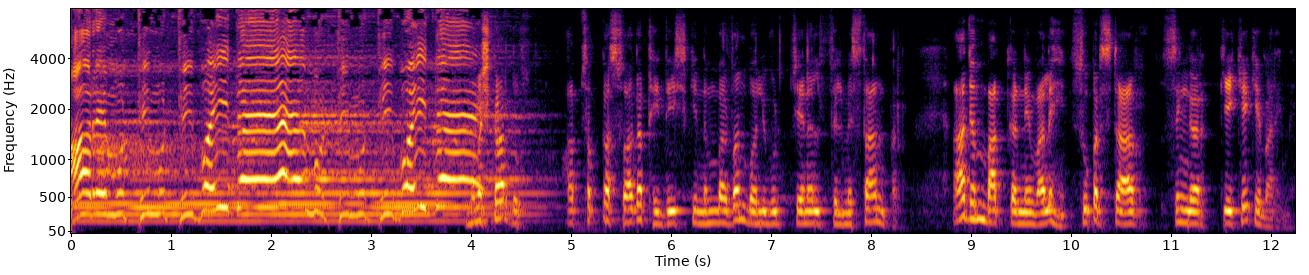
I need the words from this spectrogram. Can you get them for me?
आरे मुट्ठी मुट्ठी बोई दे, मुट्ठी मुट्ठी बोई दे। नमस्कार दोस्तों, आप सबका स्वागत है देश की number one Bollywood channel Filmistan पर। आज हम बात करने वाले हैं सुपरस्टार सिंगर केके के बारे में।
